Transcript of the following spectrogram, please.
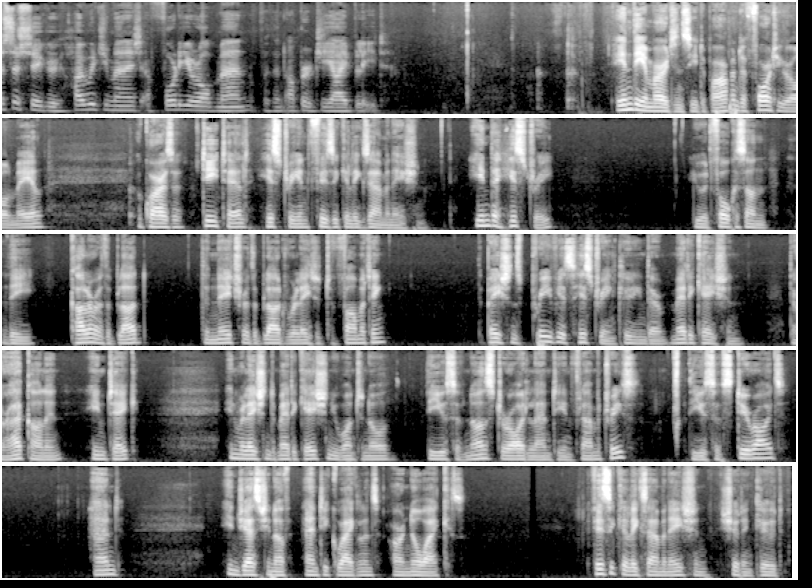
Mr. Sugu, how would you manage a 40 year old man with an upper GI bleed? In the emergency department, a 40 year old male requires a detailed history and physical examination. In the history, you would focus on the colour of the blood, the nature of the blood related to vomiting, the patient's previous history, including their medication, their alcohol in, intake. In relation to medication, you want to know the use of non steroidal anti inflammatories, the use of steroids, and ingestion of anticoagulants or NOACs. Physical examination should include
